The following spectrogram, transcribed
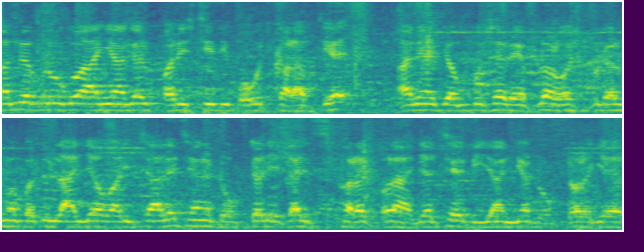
અનેક લોકો અહીંયા આગળ પરિસ્થિતિ બહુ જ ખરાબ છે. અને જંબુસર રેફરલ હોસ્પિટલમાં બધું લાંજાવાળી ચાલે છે અને ડૉક્ટર એક જ ફરજ પર હાજર છે. બીજા અન્ય ડૉક્ટરો ગેર,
